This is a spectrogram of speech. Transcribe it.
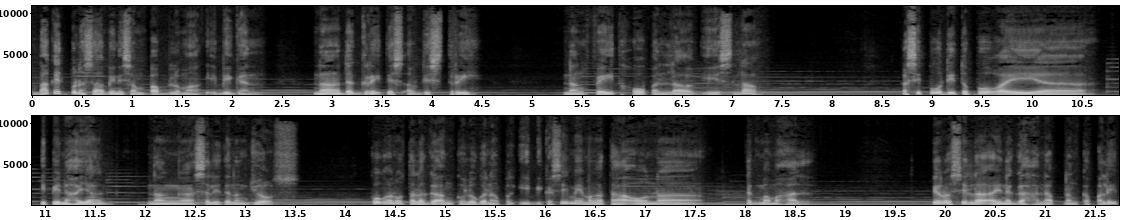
Bakit po nasabi ni San Pablo mga kaibigan na the greatest of these three ng faith, hope, and love is love? Kasi po dito po ay uh, ipinahayag ng uh, salita ng Diyos kung ano talaga ang kulugan ng pag-ibig. Kasi may mga tao na nagmamahal pero sila ay naghahanap ng kapalit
